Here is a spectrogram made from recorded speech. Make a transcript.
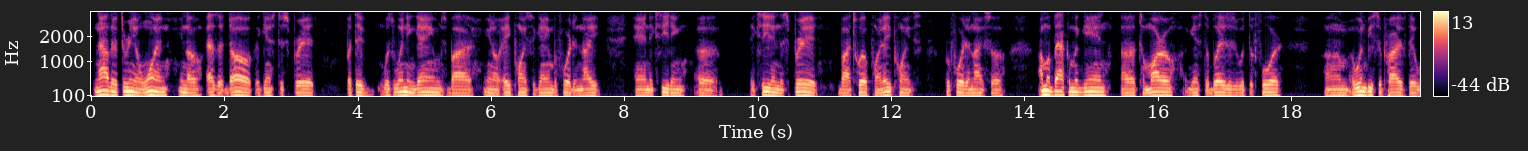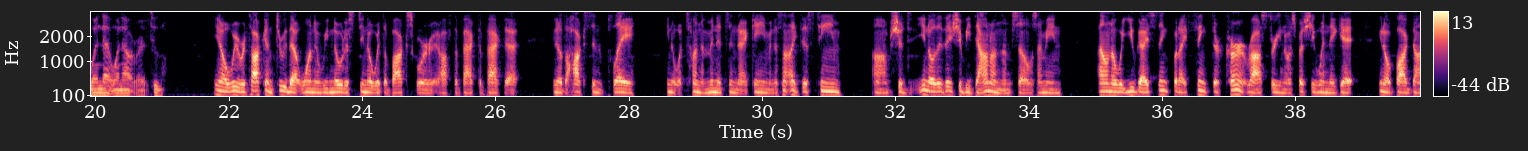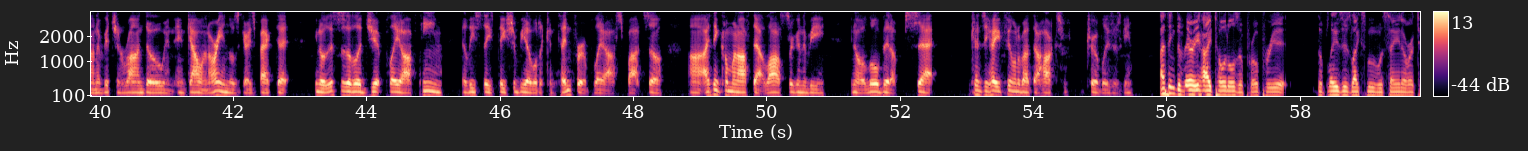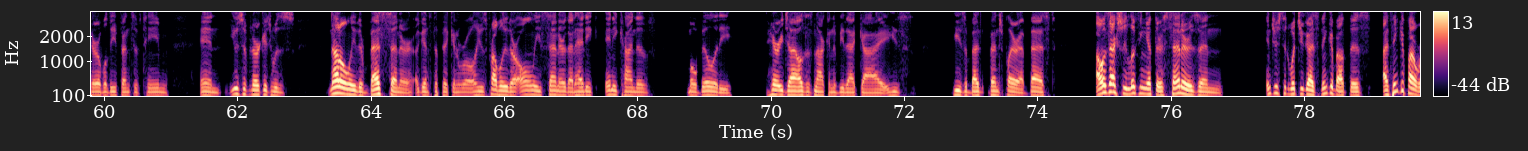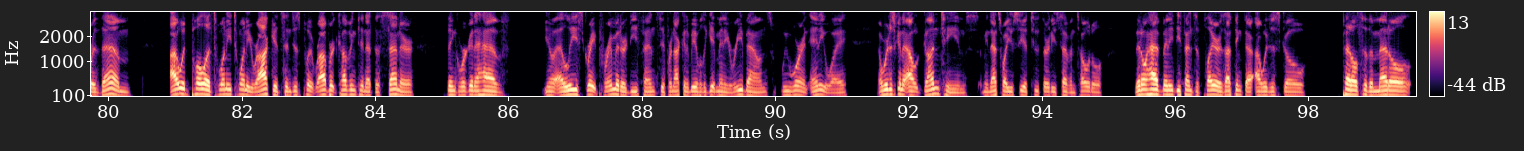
now they're three and one, you know, as a dog against the spread, but they was winning games by, you know, eight points a game before the night and exceeding, uh, exceeding the spread by 12.8 points before the night. So I'm gonna back them again uh, tomorrow against the Blazers with the four. Um, I wouldn't be surprised if they win that one outright too. You know, we were talking through that one, and we noticed, you know, with the box score off the back to back, that you know the Hawks didn't play, you know, a ton of minutes in that game, and it's not like this team um, should, you know, that they should be down on themselves. I mean, I don't know what you guys think, but I think their current roster, you know, especially when they get, you know, Bogdanovic and Rondo and, and Gallinari and those guys back, that you know, this is a legit playoff team. At least they, they should be able to contend for a playoff spot. So uh, I think coming off that loss, they're going to be, you know, a little bit upset. Kenzie, how you feeling about that Hawks Trailblazers game? I think the very high total is appropriate. The Blazers, like Smoove was saying, are a terrible defensive team. And Jusuf Nurkic was not only their best center against the pick and roll, he was probably their only center that had any, any kind of mobility. Harry Giles is not going to be that guy. He's he's a bench player at best. I was actually looking at their centers and interested what you guys think about this. I think if I were them, I would pull a 2020 Rockets and just put Robert Covington at the center. Think we're going to have, you know, at least great perimeter defense if we're not going to be able to get many rebounds. We weren't anyway. And we're just going to outgun teams. I mean, that's why you see a 237 total. They don't have many defensive players. I think that I would just go pedal to the metal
